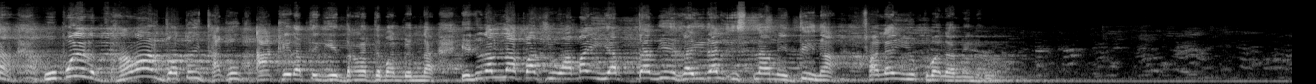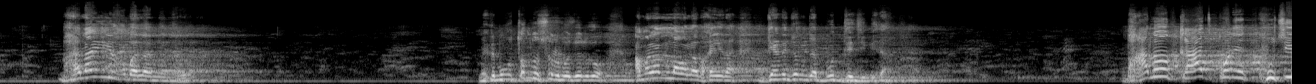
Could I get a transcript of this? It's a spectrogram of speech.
না, উপরের ভাঙার যতই থাকুক, আখেরাতে গিয়ে দাঁড়াতে পারবেন না। এই জন্য আল্লাহ পাখি ওয়ামাই ইয়াবতাগি গাইরাল ইসলামে দিনা, ফালাই ইউকবালা মিনহু। ভালাই ইউকবালা মিনহু। মেয়েদের মহতম দোষর বুজুর্গ, আমার আল্লাহওয়ালা ভাইয়েরা জ্ঞানীজনরা বুদ্ধিজীবীরা ভালো কাজ করে খুশি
